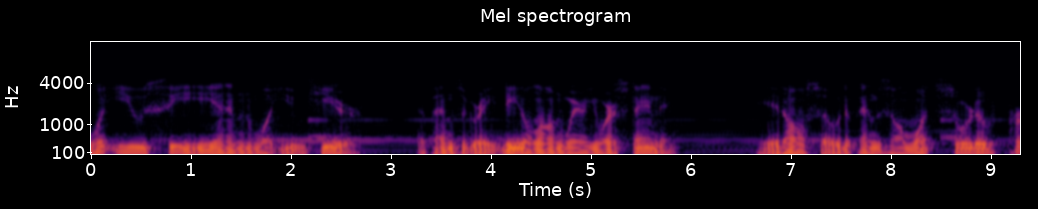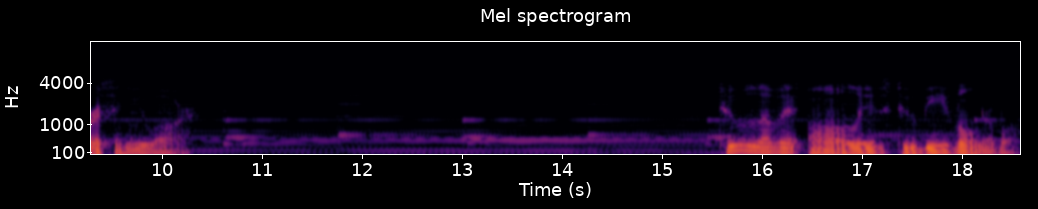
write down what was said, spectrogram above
What you see and what you hear depends a great deal on where you are standing. It also depends on what sort of person you are. To love it all is to be vulnerable.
